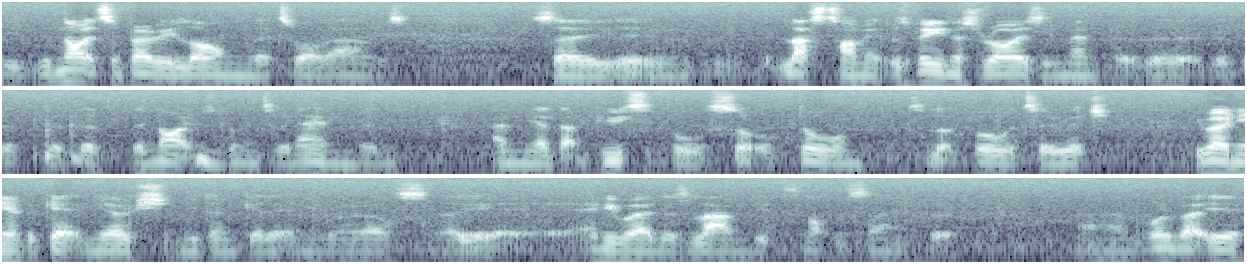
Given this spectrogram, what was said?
The, nights are very long; they're 12 hours. So uh, last time it was Venus rising meant that the the, the, the, the night was coming to an end, and and you had that beautiful sort of dawn to look forward to, which you only ever get in the ocean. You don't get it anywhere else. Uh, anywhere there's land, it's not the same. But um, what about you?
